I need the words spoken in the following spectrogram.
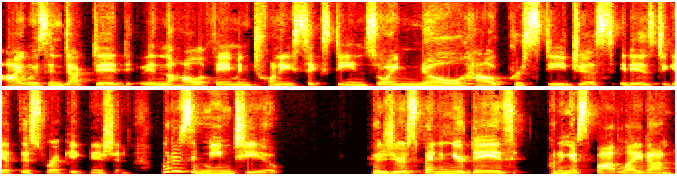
I was inducted in the Hall of Fame in 2016, so I know how prestigious it is to get this recognition. What does it mean to you? Because you're spending your days putting a spotlight on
